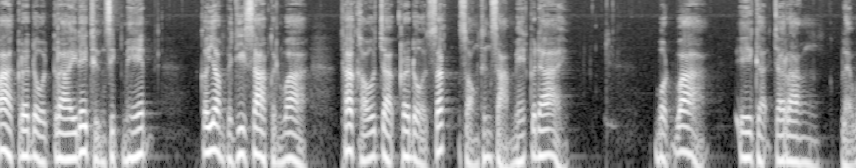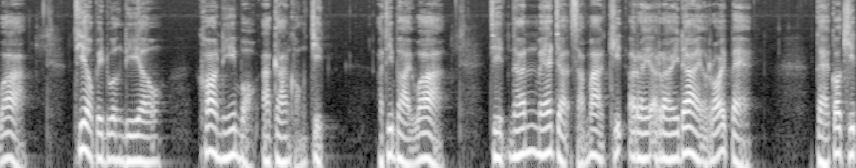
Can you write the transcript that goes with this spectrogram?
มารถกระโดดไกลได้ถึง 10 เมตร ก็ย่อมเป็นที่ทราบกันว่า ถ้าเขาจะกระโดดสัก 2-3 เมตรก็ได้ บทว่า เอกจรัง แปลว่า เที่ยวไปดวงเดียว ข้อนี้บอกอาการของจิต อธิบายว่าจิตนั้นแม้จะสามารถคิดอะไรอะไรได้ร้อยแปด แต่ก็คิด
